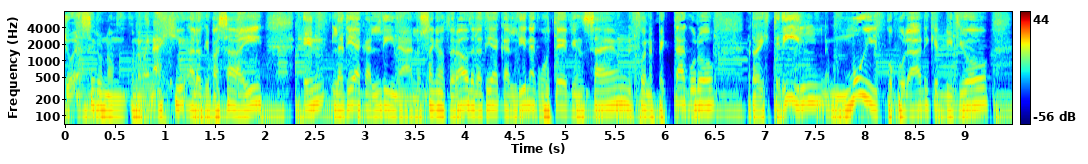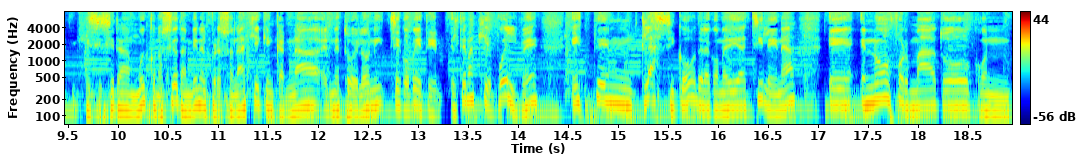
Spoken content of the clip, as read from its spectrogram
yo voy a hacer un, homenaje a lo que pasaba ahí en La Tía Carlina. Los años dorados de La Tía Carlina, como ustedes bien saben, fue un espectáculo revisteril, muy popular y que permitió que se hiciera muy conocido también el personaje que encarnaba Ernesto Beloni, Checo Pete. El tema es que vuelve este mm, clásico de la comedia chilena eh, en nuevo formato, con,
